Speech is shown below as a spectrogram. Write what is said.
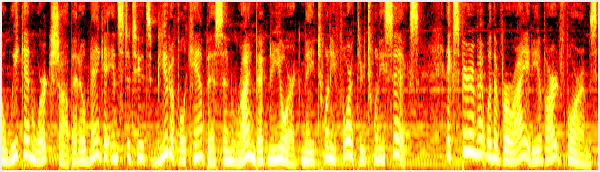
a weekend workshop at Omega Institute's beautiful campus in Rhinebeck, New York, May 24 through 26. Experiment with a variety of art forms,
